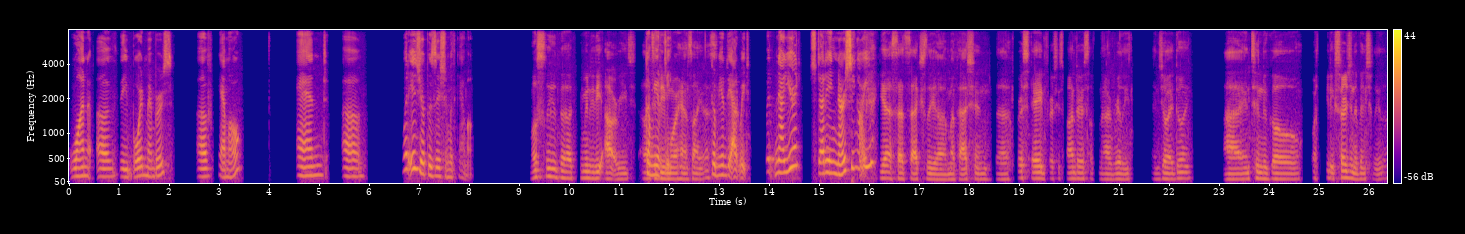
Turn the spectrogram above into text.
one of the board members of CAMO. And uh, what is your position with CAMO? mostly the community outreach. I like to be more hands-on. Yes. Community outreach. But now you're studying nursing, are you? yes, that's actually uh, my passion. The first aid, first responder is something I really enjoy doing. I intend to go orthopedic surgeon eventually. Though,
